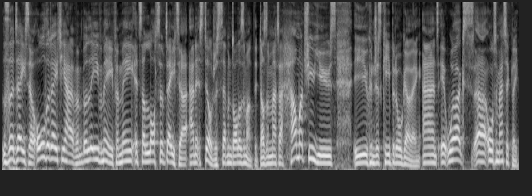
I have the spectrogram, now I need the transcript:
the data, all the data you have. And believe me, for me, it's a lot of data and it's still just $7 a month. It doesn't matter how much you use, you can just keep it all going. And it works uh, automatically.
